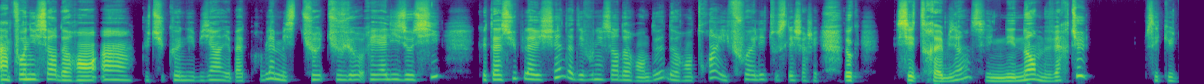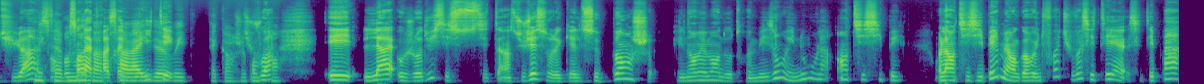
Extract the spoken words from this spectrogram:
un fournisseur de rang 1 que tu connais bien, il n'y a pas de problème, mais tu, tu réalises aussi que ta supply chain, tu as des fournisseurs de rang 2, de rang 3, il faut aller tous les chercher. Donc, c'est très bien, c'est une énorme vertu. C'est que tu as 100% de la traçabilité. Oui, d'accord, je comprends. Vois? et là, aujourd'hui, c'est un sujet sur lequel se penchent énormément d'autres maisons et nous, on l'a anticipé. On l'a anticipé, mais encore une fois, tu vois, c'était c'était pas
